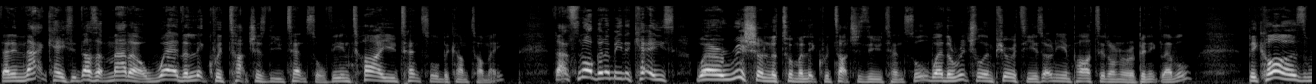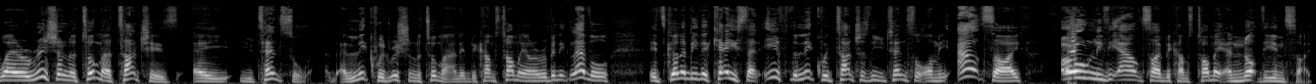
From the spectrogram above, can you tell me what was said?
that in that case it doesn't matter where the liquid touches the utensil, the entire utensil will become. That's not going to be the case where a rishon latuma liquid touches the utensil, where the ritual impurity is only imparted on a rabbinic level. Because where a Rishon Latuma touches a utensil, a liquid Rishon Latuma, and it becomes Tomei on a rabbinic level, it's going to be the case that if the liquid touches the utensil on the outside, only the outside becomes Tome and not the inside.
